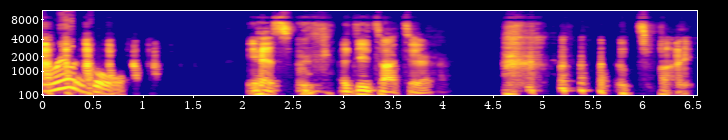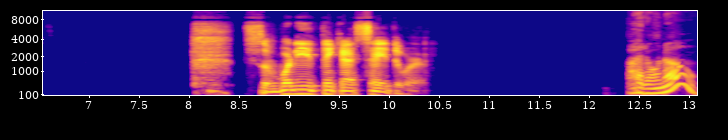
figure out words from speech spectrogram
really cool. Yes, I did talk to her. it's funny. So, what do you think I say to her? I don't know.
